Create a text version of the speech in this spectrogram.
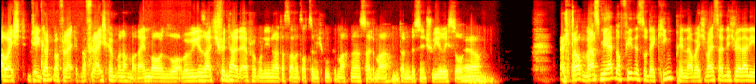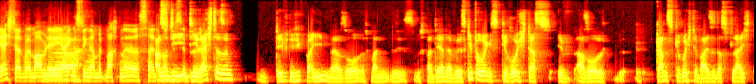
Aber ich, den könnte man vielleicht, vielleicht könnte man noch mal reinbauen, so. Aber wie gesagt, ich finde halt, Alfred Molino hat das damals auch ziemlich gut gemacht, ne? Ist halt immer dann ein bisschen schwierig, so. Ja. Ich glaube, was mir halt noch fehlt, ist so der Kingpin, aber ich weiß halt nicht, wer da die Rechte hat, weil Marvel ja, ja ihr eigenes Ding damit macht, ne? Halt also die, die Rechte sind definitiv bei ihnen. Also, ich meine, es ist bei der, der will. Es gibt übrigens Gerücht, dass, also ganz gerüchteweise, dass vielleicht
